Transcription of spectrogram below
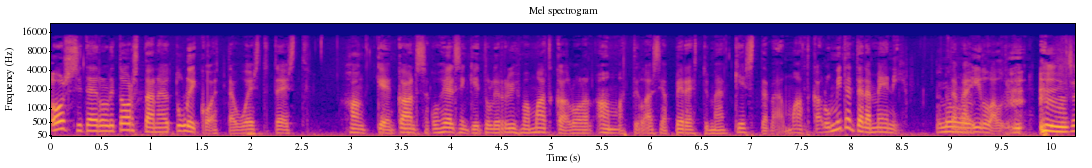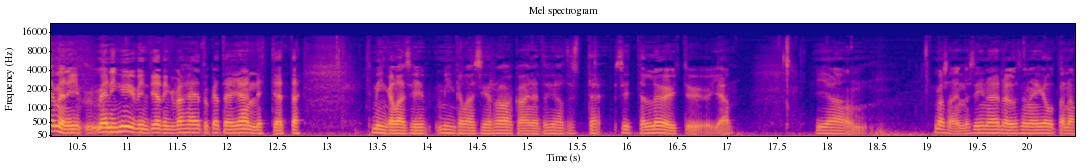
Ossi, teillä oli torstaina jo tulikoetta Waste to Taste hankkeen kanssa, kun Helsinkiin tuli ryhmä matkailualan ammattilaisia perehtymään kestävään matkailuun. Miten teillä meni no, tämä illallinen? Se meni, meni hyvin, tietenkin vähän etukäteen jännitti, että minkälaisia, minkälaisia raaka-aineita sieltä sitten, sitten löytyy. Ja, ja mä sain ne siinä edellisenä iltana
